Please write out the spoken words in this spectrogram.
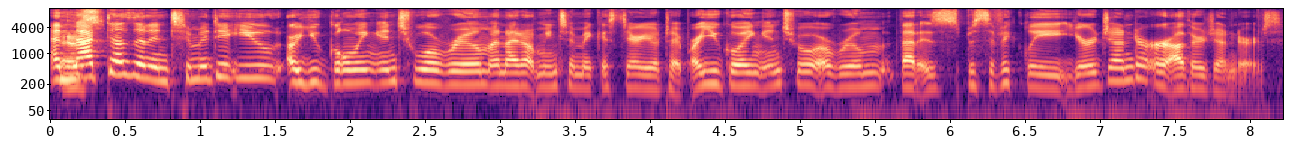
And And, that doesn't intimidate you? Are you going into a room, and I don't mean to make a stereotype, are you going into a room that is specifically your gender or other genders?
